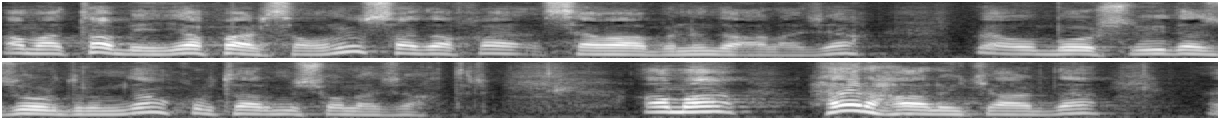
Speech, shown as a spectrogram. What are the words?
Ama tabii yaparsa onun sadaka sevabını da alacak ve o borçluyu da zor durumdan kurtarmış olacaktır. Ama her halükarda e,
